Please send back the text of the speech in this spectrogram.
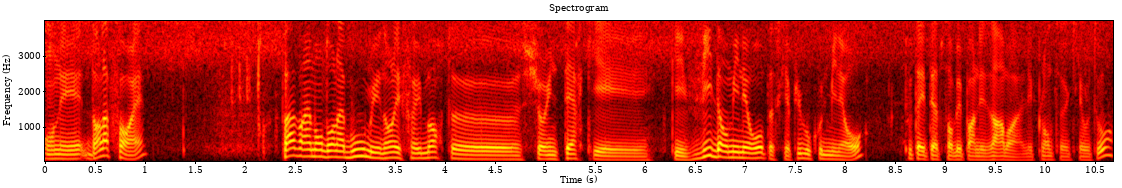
On est dans la forêt, pas vraiment dans la boue, mais dans les feuilles mortes, euh, sur une terre qui est, vide en minéraux parce qu'il n'y a plus beaucoup de minéraux. Tout a été absorbé par les arbres, les plantes qui y a autour.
